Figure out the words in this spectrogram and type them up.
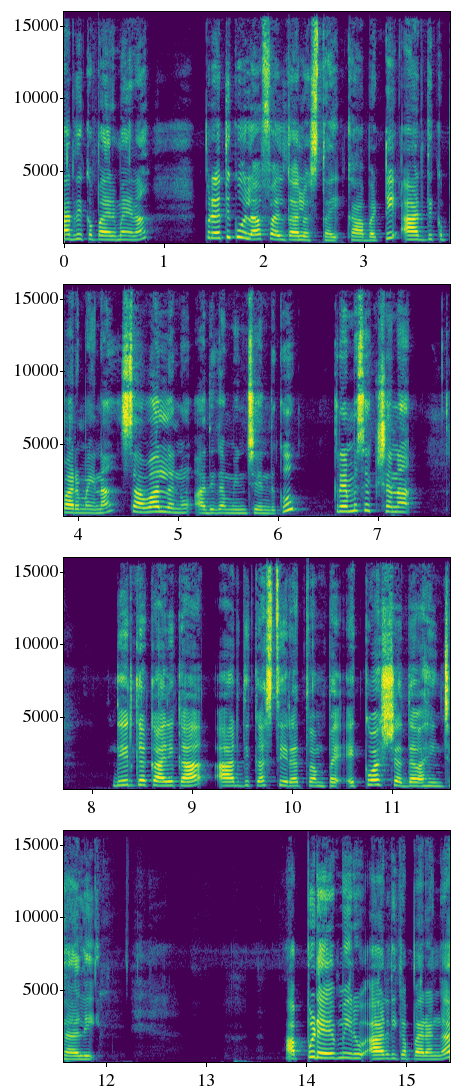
ఆర్థిక పరమైన ప్రతికూల ఫలితాలు వస్తాయి. కాబట్టి ఆర్థిక పరమైన సవాళ్ళను అధిగమించేందుకు క్రమశిక్షణ దీర్ఘకాలిక ఆర్థిక స్థిరత్వంపై ఎక్కువ శ్రద్ధ వహించాలి. అప్పుడే మీరు ఆర్థిక పరంగా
